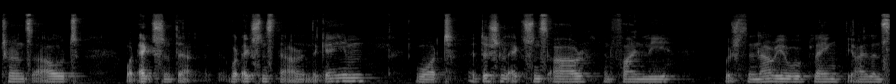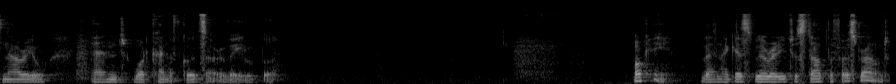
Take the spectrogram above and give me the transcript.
turns out, what actions there, what actions there are in the game, what additional actions are, and finally which scenario we're playing, the Ireland scenario, and what kind of goods are available. Okay, then I guess we're ready to start the first round.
